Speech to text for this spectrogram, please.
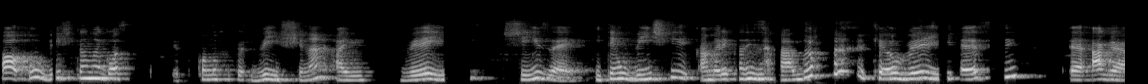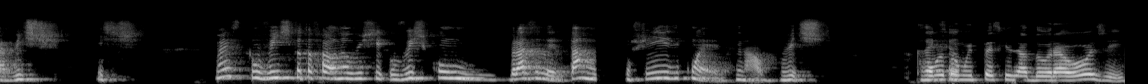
Ó, o Vixe tem um negócio. Quando Vixe, né? Aí V-I-X é. E tem o Vixe americanizado, que é o V-I-S-H, Vixe. Mas o Vixe que eu tô falando é o Vixe, o Vixe com brasileiro, tá? Com X e com L, final, Vixe. Como eu tô muito pesquisadora hoje,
